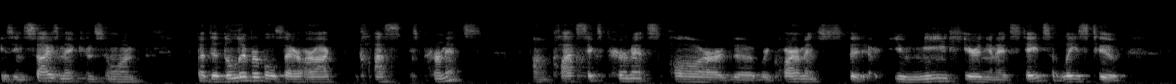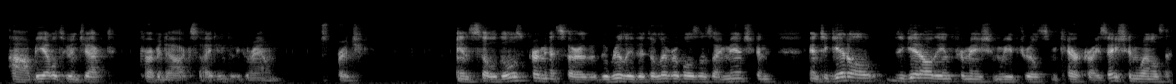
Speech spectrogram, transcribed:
using seismic and so on. But the deliverables there are class six permits. Um, class six permits are the requirements that you need here in the United States, at least to uh, be able to inject carbon dioxide into the ground storage. And so those permits are the, really the deliverables, as I mentioned. And to get all to get all the information, we've drilled some characterization wells at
